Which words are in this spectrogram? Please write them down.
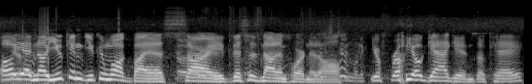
Oh yeah, no, you can you can walk by us. Sorry, this is not important at all. You're Froyo Gaggins, okay?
